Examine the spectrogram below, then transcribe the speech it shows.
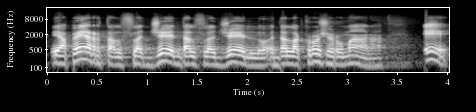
e aperta dal flagello e dalla croce romana è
